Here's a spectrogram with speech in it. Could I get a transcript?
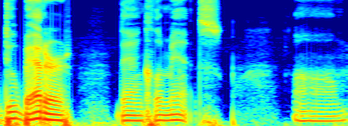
do better than Clements. Um,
